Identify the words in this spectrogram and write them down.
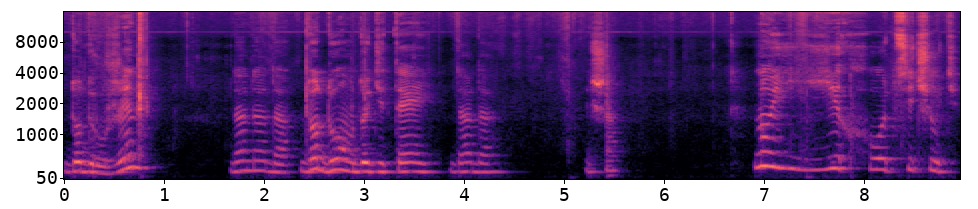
До дружин. Да-да-да. Додому, до дітей. Да-да. І що? Ну, їх відсічуть.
